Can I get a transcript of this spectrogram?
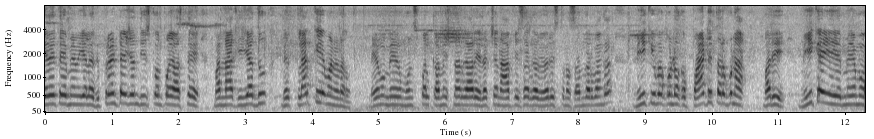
ఏదైతే మేము ఇలా రిప్రజెంటేషన్ తీసుకొని పోయి వస్తే మరి నాకు ఇవ్వద్దు మీరు క్లర్క్ ఇవ్వమనడం మేము మీరు మున్సిపల్ కమిషనర్ గారు ఎలక్షన్ ఆఫీసర్గా వివరిస్తున్న సందర్భంగా మీకు ఇవ్వకుండా ఒక పార్టీ తరఫున మరి మీకే మేము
